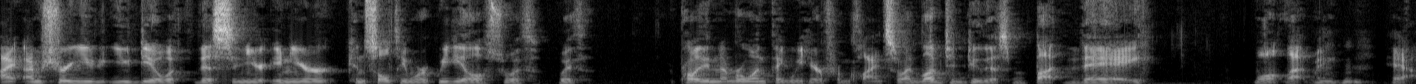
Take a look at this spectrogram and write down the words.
I, am sure you, you deal with this in your, in your consulting work. We deal with, with probably the number one thing we hear from clients. So I'd love to do this, but they won't let me. Mm-hmm. Yeah.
